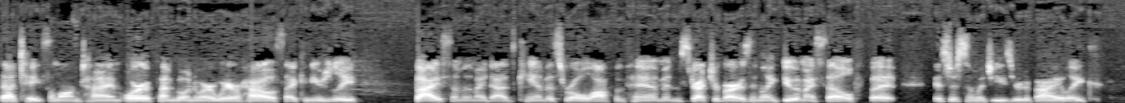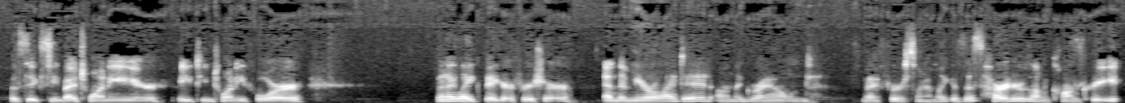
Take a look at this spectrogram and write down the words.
that takes a long time. Or if I'm going to our warehouse, I can usually buy some of my dad's canvas roll off of him and stretcher bars and like do it myself. But it's just so much easier to buy like a 16 by 20 or 1824. But I like bigger for sure. And the mural I did on the ground, my first one, I'm like, is this harder? It was on concrete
